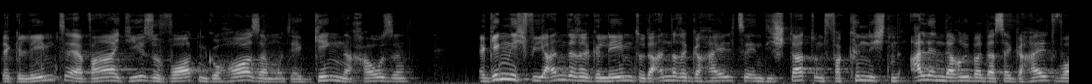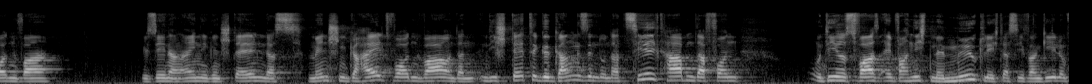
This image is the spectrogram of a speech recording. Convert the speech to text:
Der Gelähmte, er war Jesu Worten gehorsam und er ging nach Hause er ging nicht wie andere Gelähmte oder andere Geheilte in die Stadt und verkündigten allen darüber, dass er geheilt worden war. Wir sehen an einigen Stellen, dass Menschen geheilt worden waren und dann in die Städte gegangen sind und erzählt haben davon. Und Jesus war es einfach nicht mehr möglich, das Evangelium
